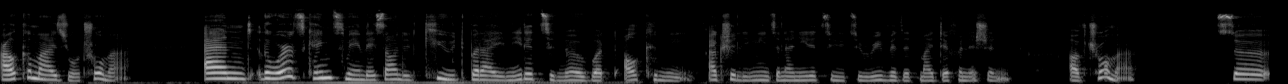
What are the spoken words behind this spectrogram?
alchemize your trauma. And the words came to me and they sounded cute, but I needed to know what alchemy actually means and I needed to, to revisit my definition of trauma. So,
